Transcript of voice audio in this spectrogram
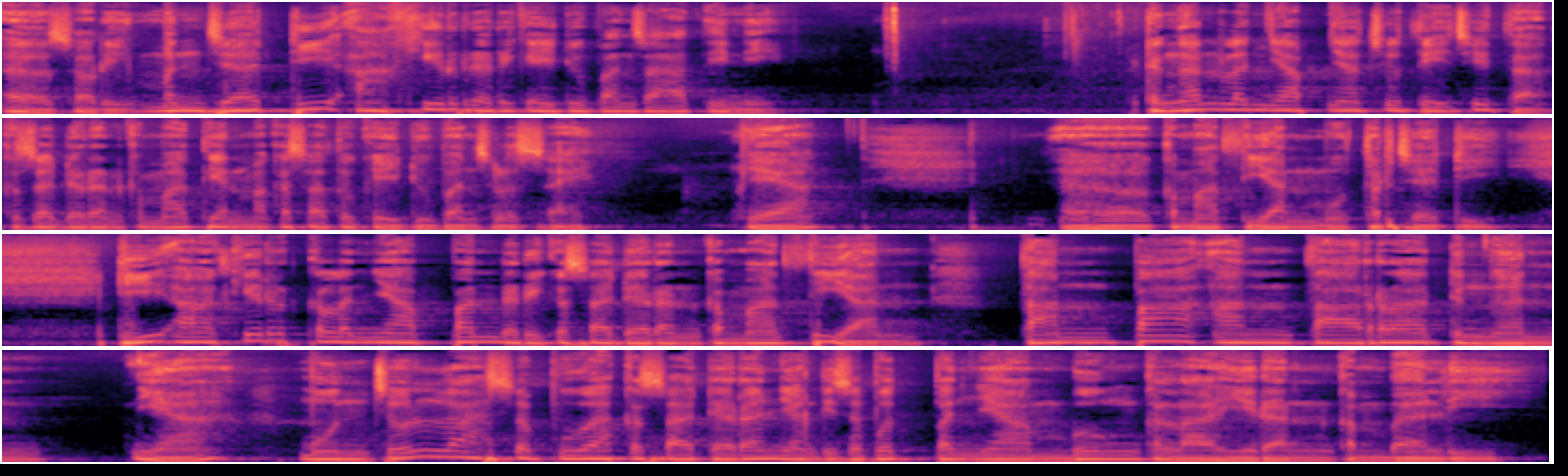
eh, sorry menjadi akhir dari kehidupan saat ini. Dengan lenyapnya cuti cita kesadaran kematian maka satu kehidupan selesai ya Eh, kematianmu terjadi. Di akhir kelenyapan dari kesadaran kematian tanpa antara dengannya muncullah sebuah kesadaran yang disebut penyambung kelahiran kembali.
